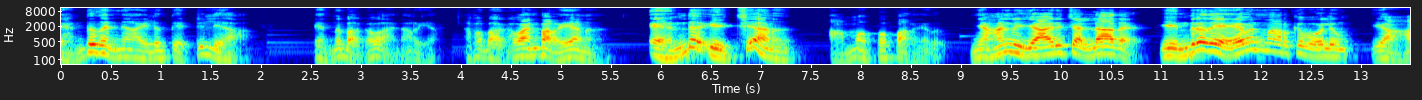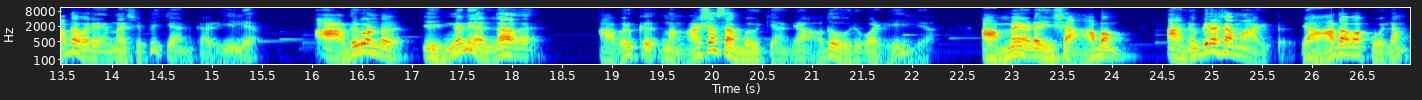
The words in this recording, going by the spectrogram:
എന്ത് തന്നെ ആയാലും തെറ്റില്ല എന്ന് ഭഗവാൻ അറിയാം. അപ്പോൾ ഭഗവാൻ പറയാണ് എന്റെ ഇച്ഛയാണ് അമ്മ ഇപ്പോൾ പറഞ്ഞത്. ഞാൻ വിചാരിച്ചല്ലാതെ ഇന്ദ്രദേവന്മാർക്ക് പോലും യാദവരെ നശിപ്പിക്കാൻ കഴിയില്ല. അതുകൊണ്ട് ഇങ്ങനെയല്ലാതെ അവർക്ക് നാശം സംഭവിക്കാൻ യാതൊരു വഴിയില്ല. അമ്മയുടെ ഈ ശാപം അനുഗ്രഹമായിട്ട് യാദവ കുലം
